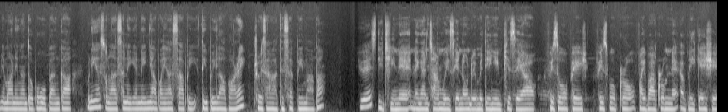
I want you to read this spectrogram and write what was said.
မြန်မာနိုင်ငံတော်ဗဟိုဘဏ်ကမနေ့ကဆွန်လာ12ရက်နေ့ညပိုင်းကစပြီးအသိပေးလာပါတယ်။ Tracer ကတင်ဆက်ပေးမှာပါ။ USDT နဲ့နိုင်ငံခြားငွေစည်းနှုန်းတွေမတည်ငြိမ်ဖြစ်စေအောင် Facebook page, Facebook group, Viber group နဲ့ application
